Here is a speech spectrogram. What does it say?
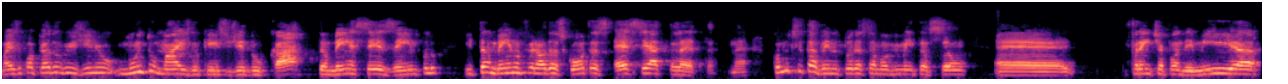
mas o papel do Virgínio, muito mais do que isso de educar, também é ser exemplo e também, no final das contas, é ser atleta, né? Como que você está vendo toda essa movimentação é, frente à pandemia,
